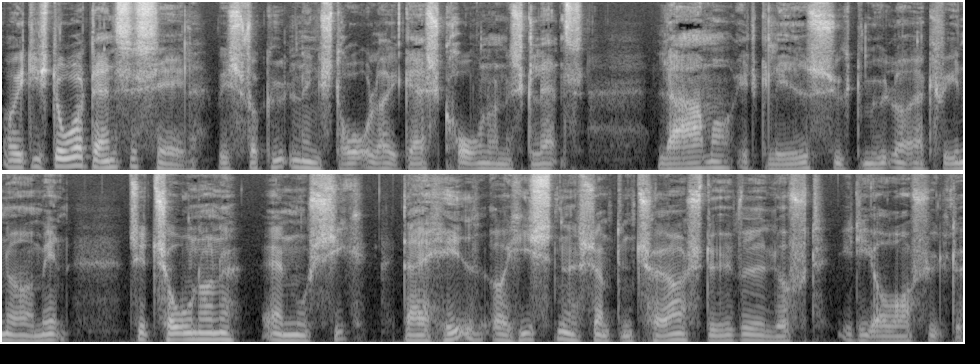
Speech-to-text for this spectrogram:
Og i de store dansesale, hvis forgyldning stråler i gaskronernes glans, larmer et glædesygt mylder af kvinder og mænd til tonerne af en musik, der er hed og hisne som den tørre støvede luft i de overfyldte,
